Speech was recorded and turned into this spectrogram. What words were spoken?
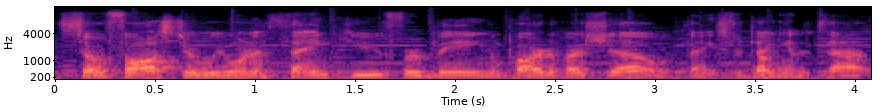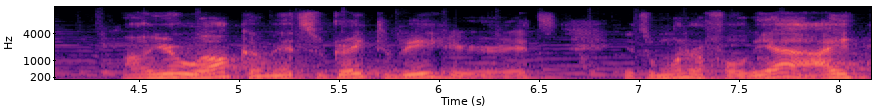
So, Foster, we want to thank you for being a part of our show. Thanks for taking the time. Oh, you're welcome. It's great to be here. It's it's wonderful. Yeah, I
